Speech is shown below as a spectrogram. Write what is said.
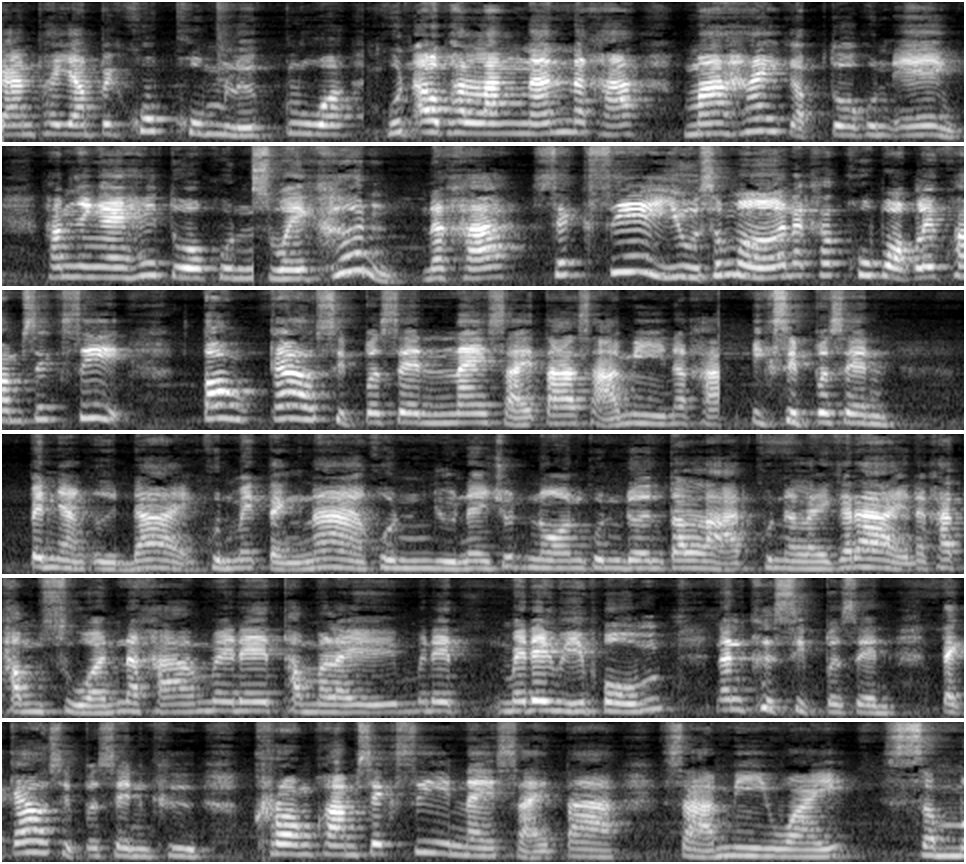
การพยายามไปควบคุมหรือกลัว คุณเอาพลังนั้นนะคะ มาให้กับตัวคุณเองทำยังไงให้ตัวคุณสวยขึ้นนะคะเซ็กซี่อยู่เสมอนะคะครูบอกเลยความเซ็กซี่ต้อง 90%ในสายตาสามีนะคะ อีก 10% เป็นอย่างอื่นได้ คุณไม่แต่งหน้า คุณอยู่ในชุดนอน คุณเดินตลาดคุณอะไรก็ได้นะคะทำสวนนะคะไม่ได้ทำอะไรไม่ได้ไม่ได้หวีผม นั่นคือ 10%แต่ 90%คือครองความเซ็กซี่ในสายตาสามีไว้เสม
